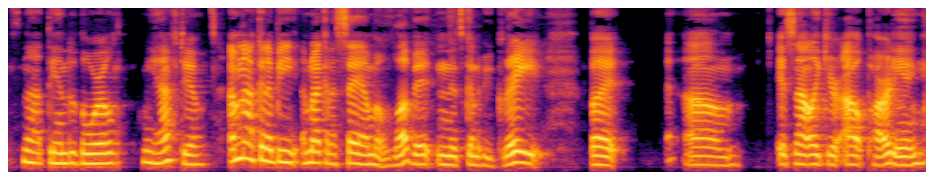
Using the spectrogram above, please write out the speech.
It's not the end of the world. We have to. I'm not gonna be. I'm not gonna say I'm gonna love it and it's gonna be great, but um, it's not like you're out partying.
